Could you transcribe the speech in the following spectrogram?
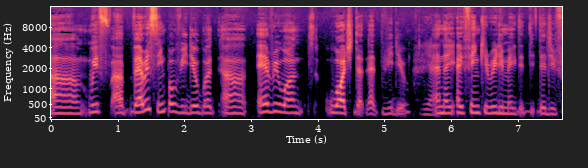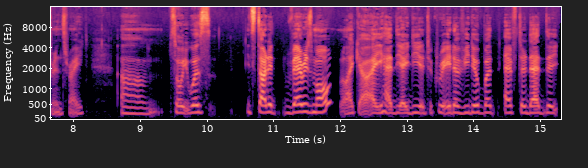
Um, with a very simple video, but uh, everyone watched that, that video, Yeah. and I, I think it really made the, the difference, right? Um, so it was it started very small like i had the idea to create a video but after that the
